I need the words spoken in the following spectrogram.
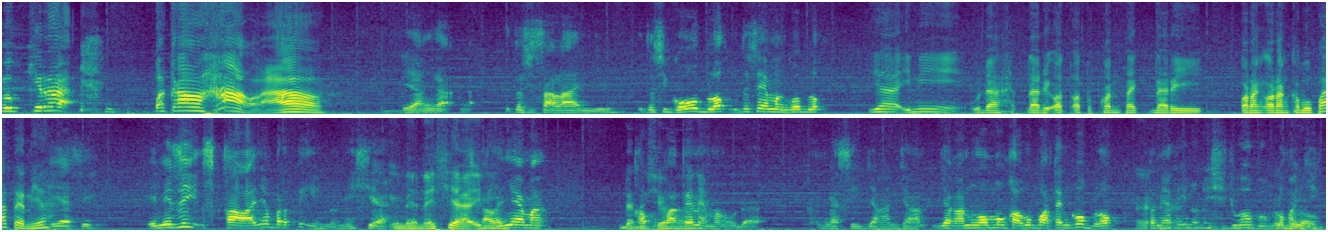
Lu kira bakal halal? ya enggak, enggak. Itu sih salah anjing. Itu sih goblok. Itu sih emang goblok. Ya ini udah dari out of contact dari orang-orang kabupaten ya. iya sih. Ini sih skalanya berarti Indonesia. Indonesia ini skalanya emang dan kabupaten nasional. emang udah enggak sih jangan jangan jangan ngomong kabupaten goblok Eh, ternyata eh. Indonesia juga goblok, Goblok. anjing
